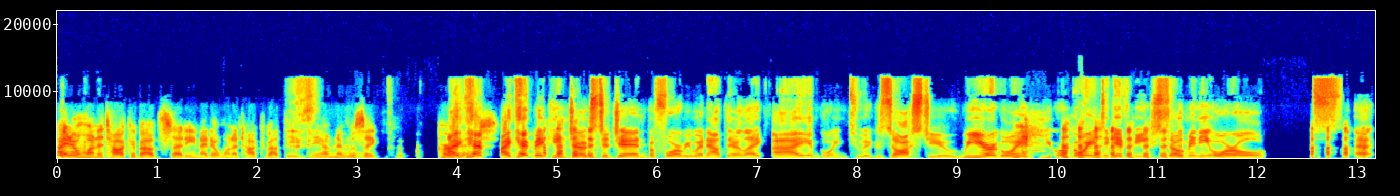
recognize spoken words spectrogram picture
I don't want to talk about studying. I don't want to talk about the exam. And it was like, I kept. I kept making jokes to Jen before we went out there, like, I am going to exhaust you. We are going, you are going to give me so many oral at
